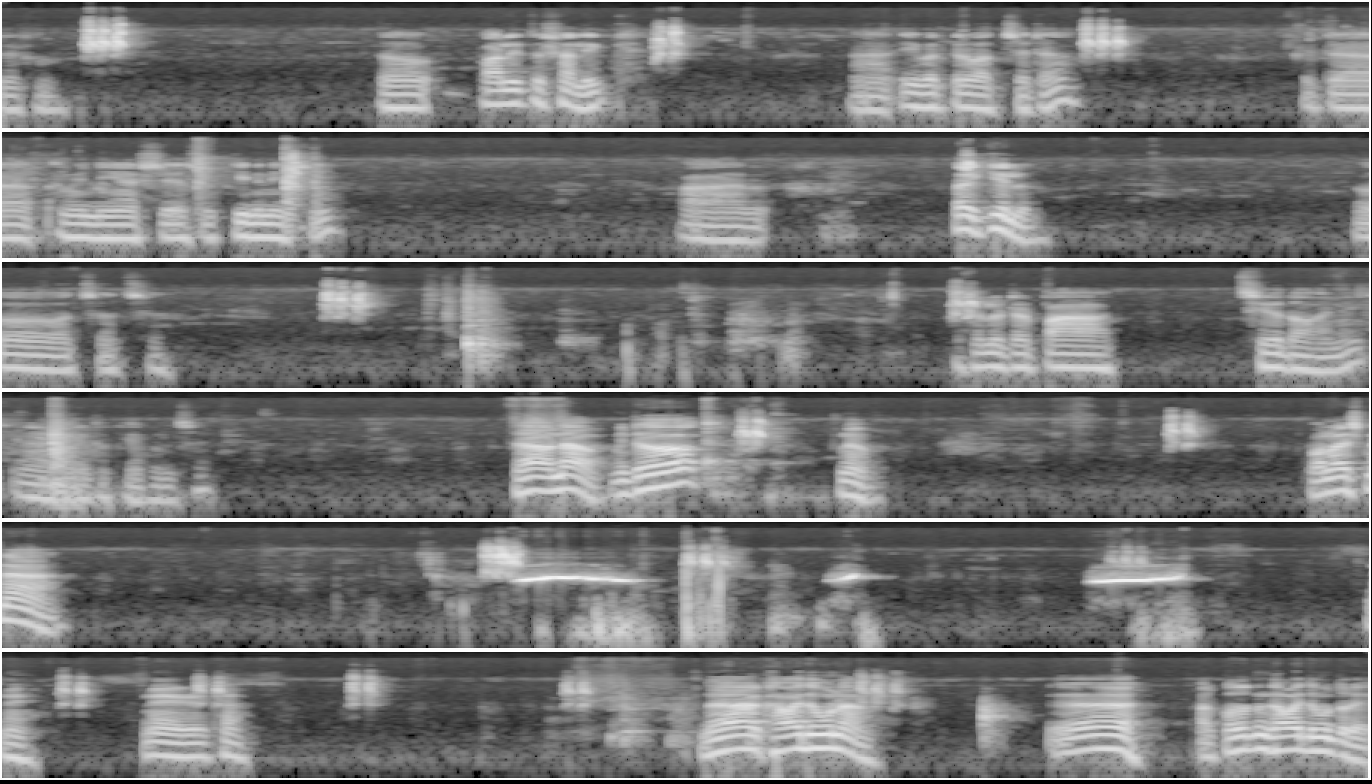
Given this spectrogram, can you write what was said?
দেখুন তো পালিত শালিক এবারকার বাচ্চাটা, এটা আমি নিয়ে আসি কিনে নিয়েছি। আর ওই কী হলো? ও আচ্ছা আচ্ছা। আসলে এটার পা ছেড়ে দেওয়া হয়নি। হ্যাঁ, তো খেয়ে ফেলছে। নাও নাও মিঠু নাও। পলাশ না। খা। খাওয়াই দেবো না। এ আর কতদিন খাওয়াই দেবো তোরে?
